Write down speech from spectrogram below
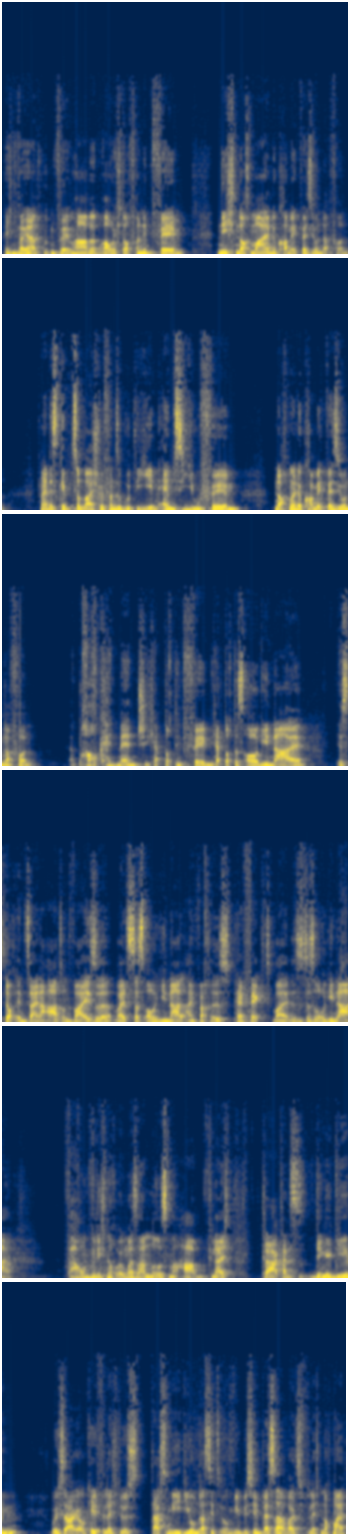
Wenn ich einen verdammt guten Film habe, brauche ich doch von dem Film nicht nochmal eine Comic-Version davon. Ich meine, es gibt zum Beispiel von so gut wie jedem MCU-Film nochmal eine Comic-Version davon. Da braucht kein Mensch. Ich habe doch den Film. Ich habe doch das Original. Ist doch in seiner Art und Weise, weil es das Original einfach ist, perfekt, weil es ist das Original. Warum will ich noch irgendwas anderes mal haben? Vielleicht, klar, kann es Dinge geben, wo ich sage, okay, vielleicht löst das Medium das jetzt irgendwie ein bisschen besser, weil es vielleicht nochmal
